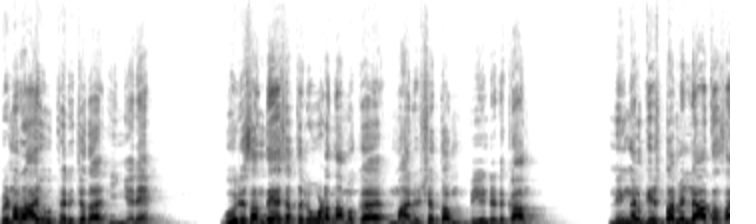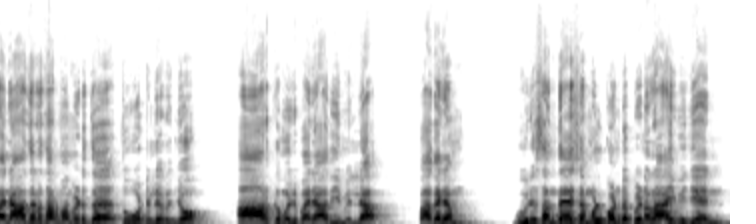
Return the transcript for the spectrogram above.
പിണറായി ഉദ്ധരിച്ചത് ഇങ്ങനെ. ഗുരുസന്ദേശത്തിലൂടെ നമുക്ക് മനുഷ്യത്വം വീണ്ടെടുക്കാം. നിങ്ങൾക്ക് ഇഷ്ടമില്ലാത്ത സനാതന ധർമ്മം എടുത്ത് തോട്ടിലെറിഞ്ഞോ? ആർക്കും ഒരു പരാതിയുമില്ല. പകരം ഗുരുസന്ദേശം ഉൾക്കൊണ്ട് പിണറായി വിജയൻ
